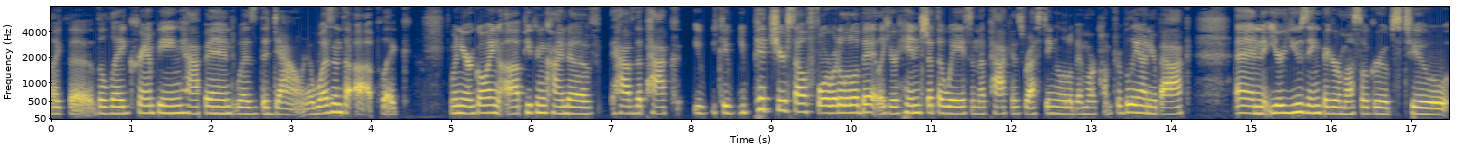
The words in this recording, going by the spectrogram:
like the, the leg cramping happened was the down. It wasn't the up. Like when you're going up, you can kind of have the pack, you, you could, you pitch yourself forward a little bit, like you're hinged at the waist and the pack is resting a little bit more comfortably on your back. And you're using bigger muscle groups to,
